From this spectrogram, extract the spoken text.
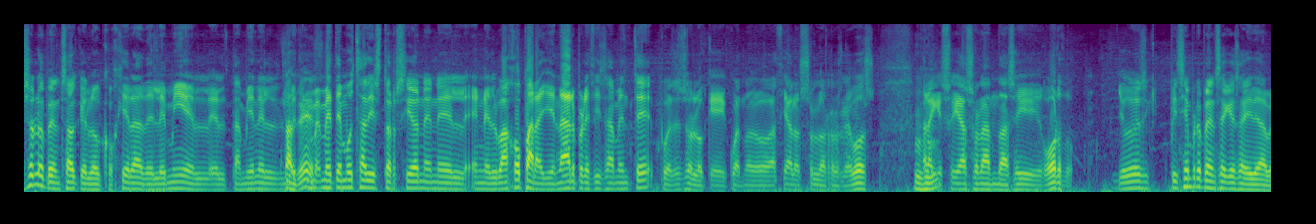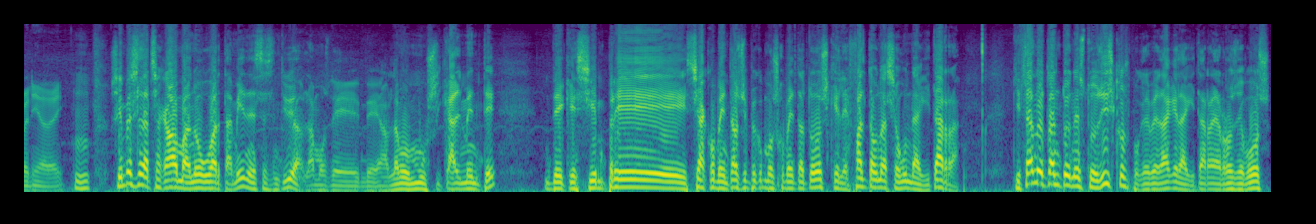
solo he pensado que lo cogiera de Lemmy, el, el- también el, Tal me- vez. mete mucha distorsión en el, en el bajo para llenar precisamente, pues eso, lo que cuando hacía los solos de voz, para Ujú. que siga sonando así gordo. Yo siempre pensé que esa idea venía de ahí. Siempre se le achacaba a Manowar también en ese sentido, y hablamos de, de- hablamos musicalmente, de que siempre se ha comentado, siempre como hemos comentado todos, que le falta una segunda guitarra. Quizá no tanto en estos discos, porque es verdad que la guitarra de Ross de Vos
